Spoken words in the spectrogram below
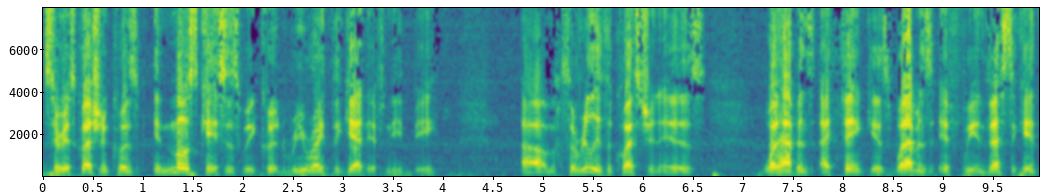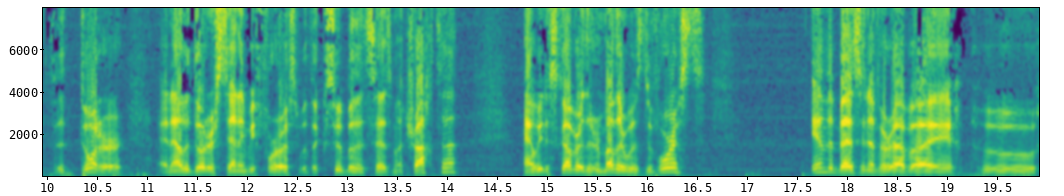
serious question because in most cases we could rewrite the get if need be. Um, so really, the question is what happens, I think, is what happens if we investigate the daughter, and now the daughter is standing before us with a ksuba that says matrachta, and we discover that her mother was divorced in the bezin of a rabbi who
